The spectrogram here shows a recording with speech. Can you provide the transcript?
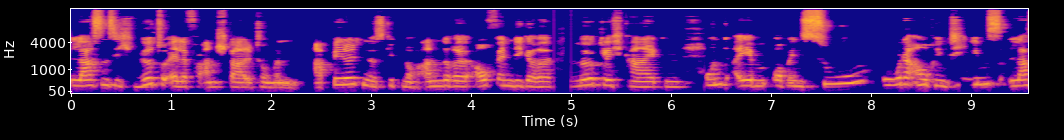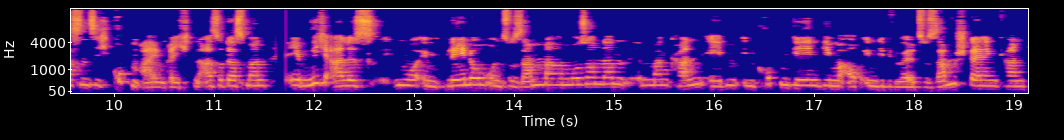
lassen sich virtuelle Veranstaltungen abbilden. Es gibt noch andere, aufwendigere Möglichkeiten. Und eben ob in Zoom oder auch in Teams lassen sich Gruppen einrichten. Also dass man eben nicht alles nur im Plenum und zusammen machen muss, sondern man kann eben in Gruppen gehen, die man auch individuell zusammenstellen kann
